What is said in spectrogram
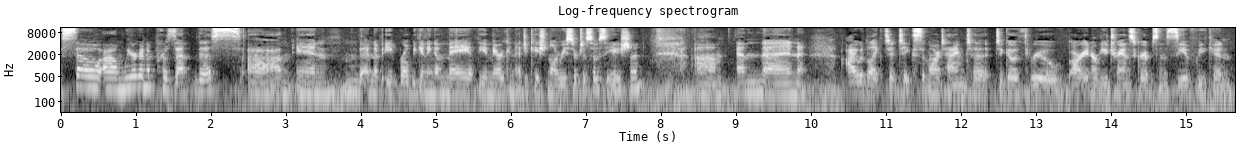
So um, we are going to present this um, in the end of April, beginning of May at the American Educational Research Association, um, and then I would like to take some more time to to go through our interview transcripts and see if we can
